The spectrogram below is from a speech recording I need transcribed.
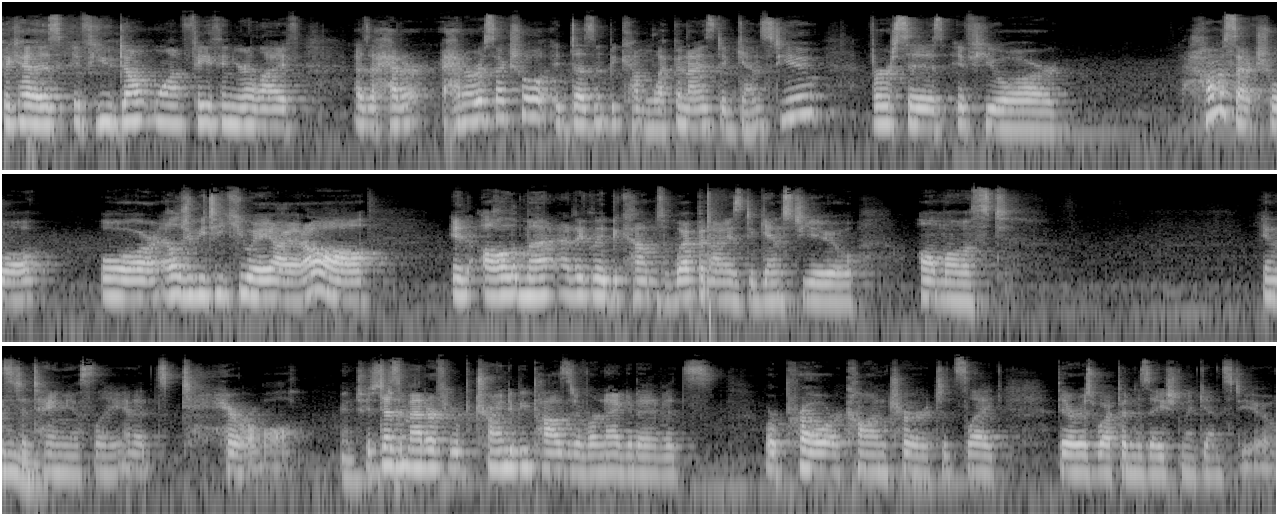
because if you don't want faith in your life as a heter- heterosexual, it doesn't become weaponized against you. Versus if you are homosexual or LGBTQAI at all, it automatically becomes weaponized against you almost instantaneously, and it's terrible. It doesn't matter if you're trying to be positive or negative. It's or pro or con church. It's like there is weaponization against you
